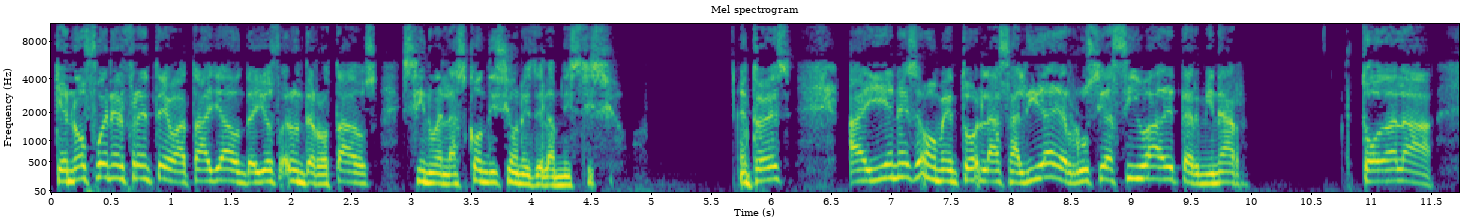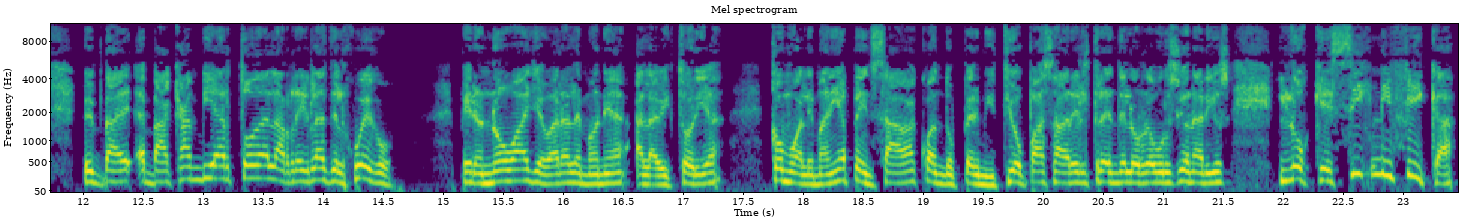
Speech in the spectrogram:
que no fue en el frente de batalla donde ellos fueron derrotados, sino en las condiciones del amnisticio. Entonces, ahí en ese momento la salida de Rusia sí va a determinar toda la va, va a cambiar todas las reglas del juego pero no va a llevar a Alemania a la victoria como Alemania pensaba cuando permitió pasar el tren de los revolucionarios, lo que significa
